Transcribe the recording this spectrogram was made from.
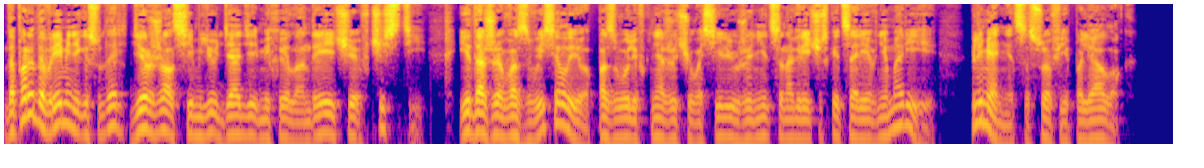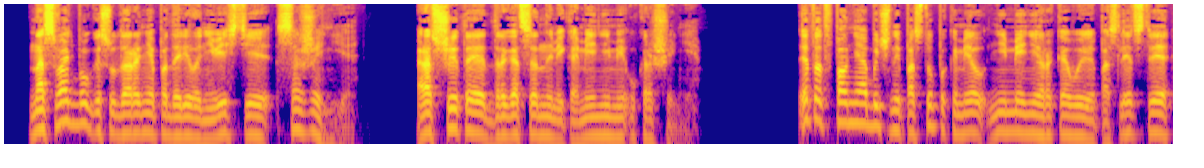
До поры до времени государь держал семью дяди Михаила Андреевича в чести и даже возвысил ее, позволив княжичу Василию жениться на греческой царевне Марии, племяннице Софьи Палеолог. На свадьбу государыня подарила невесте сожжение, расшитое драгоценными каменьями украшение. Этот вполне обычный поступок имел не менее роковые последствия,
